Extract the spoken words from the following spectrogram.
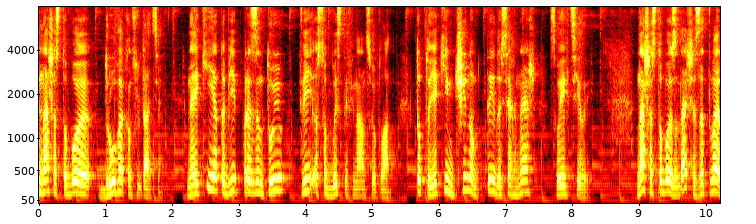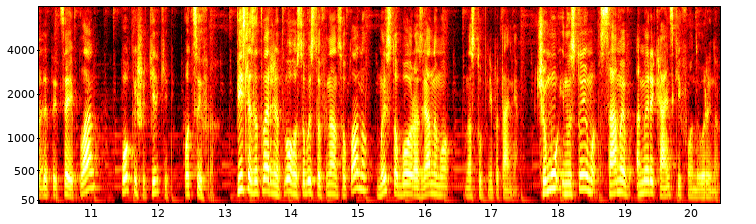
наша з тобою друга консультація, на якій я тобі презентую твій особистий фінансовий план, тобто яким чином ти досягнеш своїх цілей. Наша з тобою задача затвердити цей план поки що тільки по цифрах. Після затвердження твого особистого фінансового плану ми з тобою розглянемо наступні питання: чому інвестуємо саме в американський фондовий ринок?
